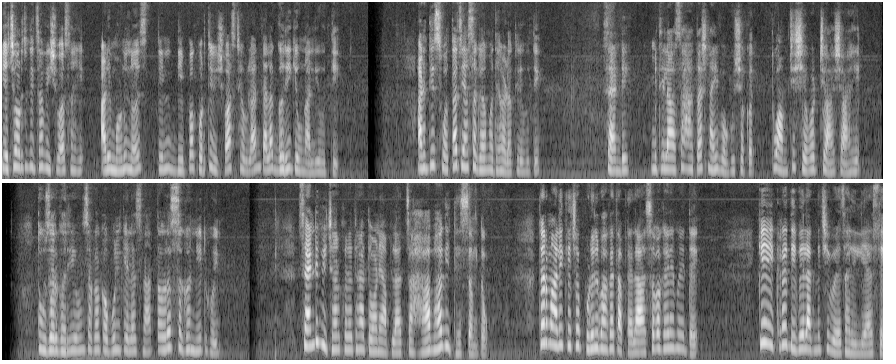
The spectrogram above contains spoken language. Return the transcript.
याच्यावरती तिचा विश्वास आहे. आणि म्हणूनच तिने दीपकवरती विश्वास ठेवला आणि त्याला घरी घेऊन आली होती. आणि ती स्वतःच या सगळ्यामध्ये अडकली होती. सँडी मी तिला असा हाताश नाही बघू शकत. तू आमची शेवटची आशा आहे. तू जर घरी येऊन सगळं कबूल केलंस ना तरच सगळं नीट होईल. सँडी विचार करत राहतो आणि आपला आजचा हा भाग इथेच संपतो. तर मालिकेच्या पुढील भागात आपल्याला असं बघायला मिळतंय की इकडे दिवे लागण्याची वेळ झालेली असते.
